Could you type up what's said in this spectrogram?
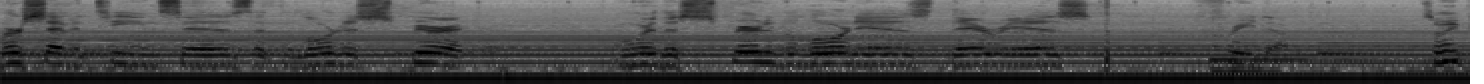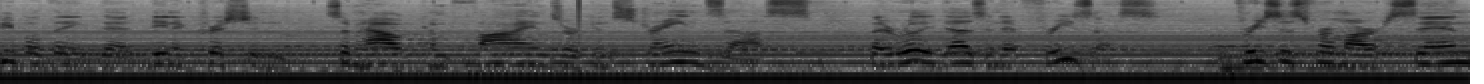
verse 17 says that the Lord is spirit, and where the spirit of the Lord is, there is freedom. So many people think that being a Christian somehow confines or constrains us, but it really doesn't. It frees us. It frees us from our sin,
